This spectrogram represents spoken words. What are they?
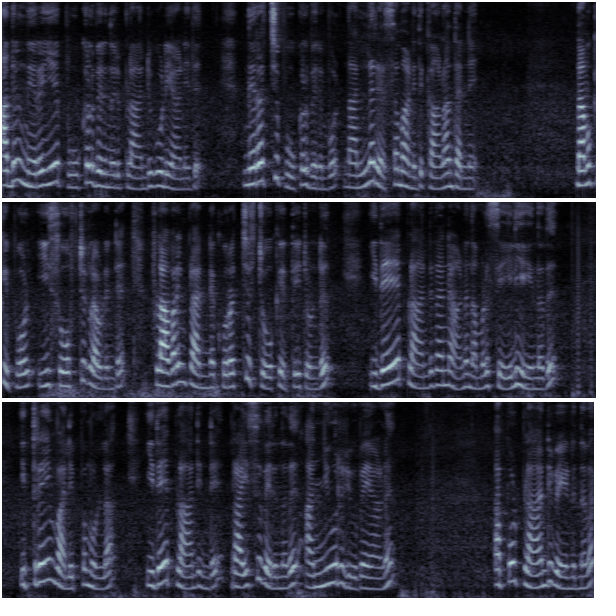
അതിൽ നിറയെ പൂക്കൾ വരുന്ന ഒരു പ്ലാന്റ് കൂടിയാണിത്. നിറച്ച് പൂക്കൾ വരുമ്പോൾ നല്ല രസമാണിത് കാണാൻ തന്നെ. നമുക്കിപ്പോൾ ഈ സോഫ്റ്റ് ക്ലൗഡിന്റെ ഫ്ലവറിംഗ് പ്ലാന്റിന്റെ കുറച്ച് സ്റ്റോക്ക് എത്തിയിട്ടുണ്ട്. ഇതേ പ്ലാന്റ് തന്നെയാണ് നമ്മൾ സെയിൽ ചെയ്യുന്നത്. ഇത്രയും വലിപ്പമുള്ള ഇതേ പ്ലാന്റിന്റെ പ്രൈസ് വരുന്നത് അഞ്ഞൂറ് രൂപയാണ്. അപ്പോൾ പ്ലാന്റ് വേണ്ടുന്നവർ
